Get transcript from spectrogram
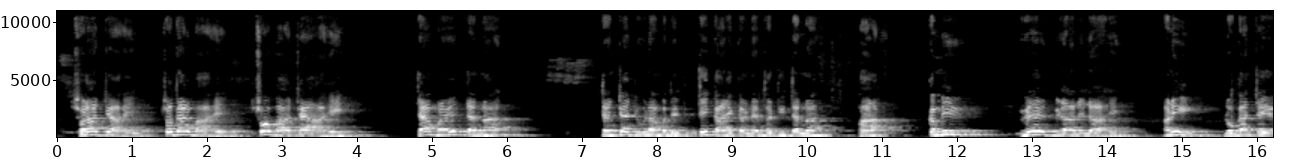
स्वराज्य आहे स्वधर्म आहे स्वभाषा आहे. त्यामुळे त्यांना त्यांच्या जीवनामध्ये ते कार्य करण्यासाठी त्यांना फार कमी वेळ मिळालेला आहे. आणि लोकांचे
